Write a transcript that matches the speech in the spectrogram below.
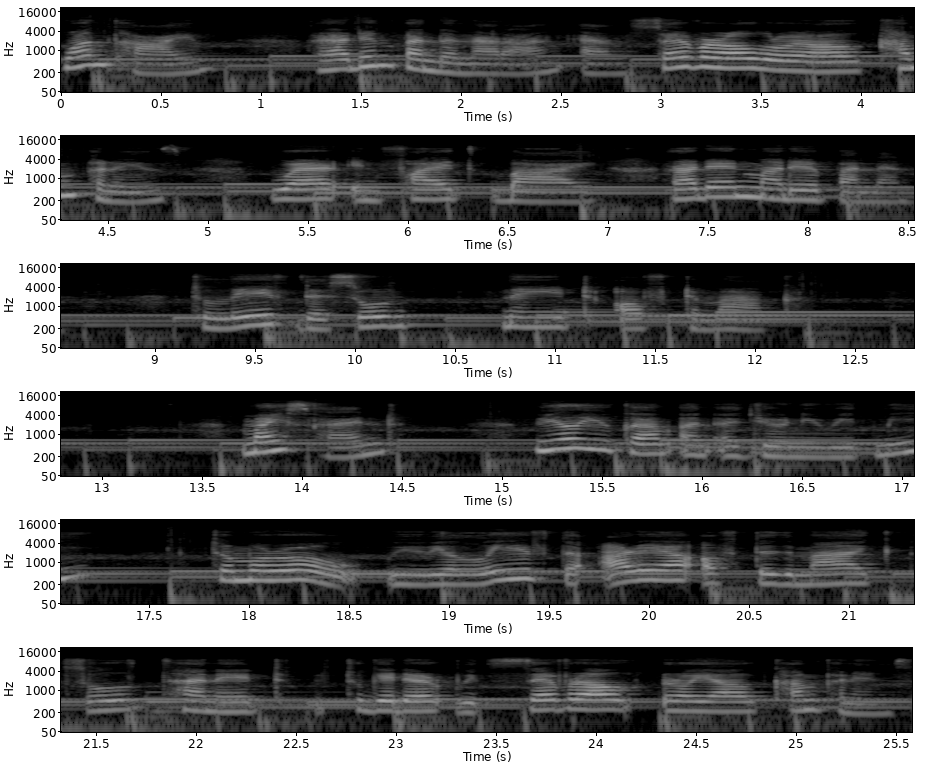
One time, Raden Pandanarang and several royal companies were invited by Raden Made Pandan to leave the Sultanate of Demak. My son, will you come on a journey with me? Tomorrow we will leave the area of the Demak Sultanate together with several royal companies.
